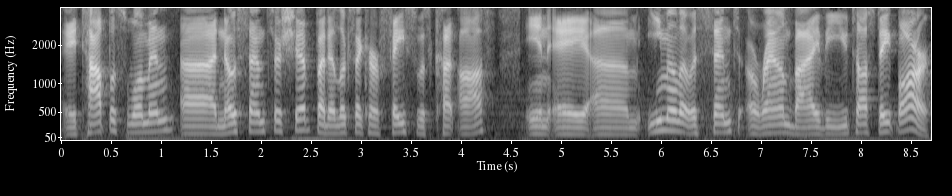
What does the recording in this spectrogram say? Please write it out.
A topless woman, uh, no censorship, but it looks like her face was cut off in a um, email that was sent around by the Utah State Bar.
